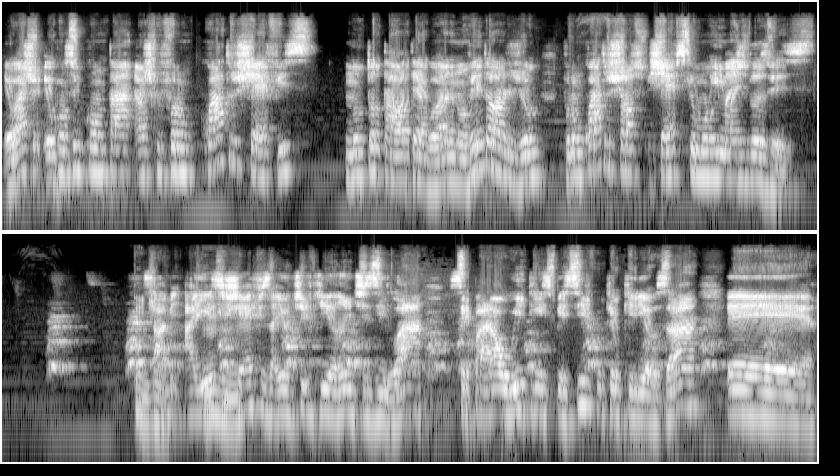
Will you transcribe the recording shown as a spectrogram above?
Eu acho, eu consigo contar, acho que foram quatro chefes no total até agora, 90 horas de jogo, foram quatro chefes que eu morri mais de duas vezes. Entendi. Sabe? Aí esses uhum. chefes aí eu tive que antes ir lá, separar o item específico que eu queria usar. É.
